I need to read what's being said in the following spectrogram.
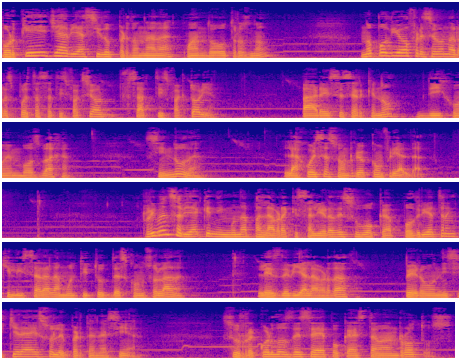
¿Por qué ella había sido perdonada cuando otros no? No podía ofrecer una respuesta satisfactoria. Parece ser que no, dijo en voz baja. Sin duda. La jueza sonrió con frialdad. Riven sabía que ninguna palabra que saliera de su boca podría tranquilizar a la multitud desconsolada. Les debía la verdad, pero ni siquiera eso le pertenecía. Sus recuerdos de esa época estaban rotos.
